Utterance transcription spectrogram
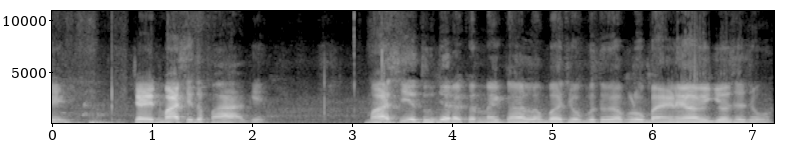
એ જો માસી તો ભાગે. માસીએ ધુંજારા કરી નાખ્યા લંબાચો બધો આપણો બાયણે આવી ગયો છે જો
